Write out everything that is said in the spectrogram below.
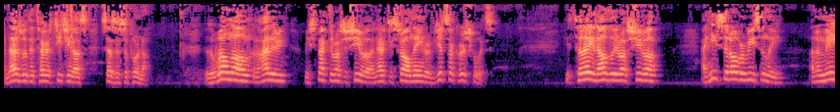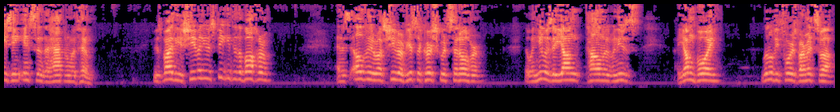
And that is what the Torah is teaching us, says the Sforno. There's a well-known and highly respected Rosh Yeshiva in Eretz Yisrael named Rav Yitzhak Hershkowitz. He's today an elderly Rosh Yeshiva, and he said over recently an amazing incident that happened with him. He was by the yeshiva and he was speaking to the Bachar, and this elderly Rosh Yeshiva of Yitzhak Hershkowitz said over that when he was a young talmid, when he was a young boy, little before his bar mitzvah,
